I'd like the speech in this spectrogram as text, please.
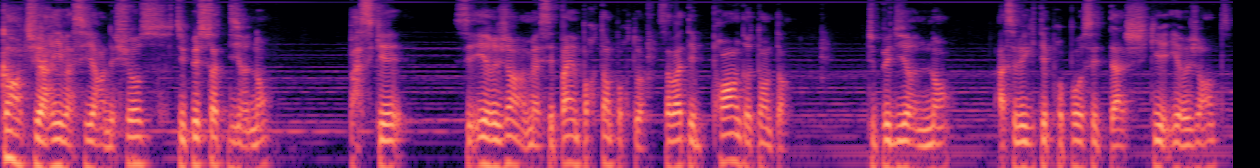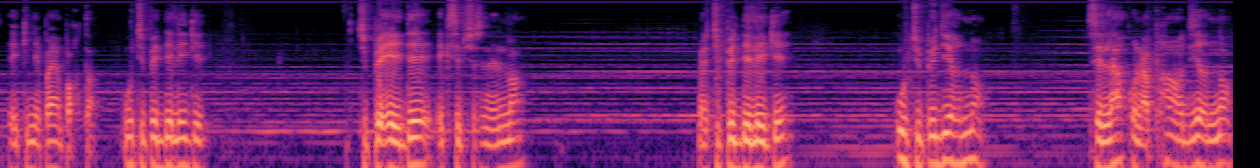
Quand tu arrives à ce genre de choses, tu peux soit dire non parce que c'est urgent mais c'est pas important pour toi. Ça va te prendre ton temps. Tu peux dire non à celui qui te propose cette tâche qui est urgente et qui n'est pas importante. Ou tu peux déléguer. Tu peux aider exceptionnellement, mais tu peux déléguer ou tu peux dire non. C'est là qu'on apprend à dire non.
